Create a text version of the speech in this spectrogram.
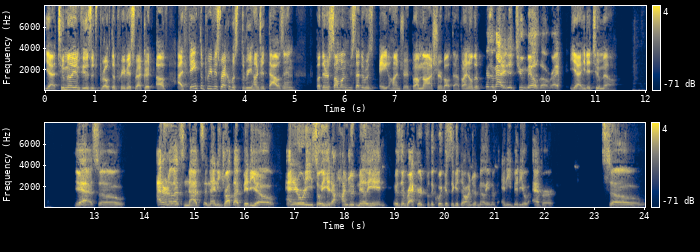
Yeah, two million views, which broke the previous record of I think the previous record was three hundred thousand, but there's someone who said there was eight hundred, but I'm not sure about that. But I know the Doesn't matter. He did two mil though, right? yeah he did two mil. Yeah. So I don't know. That's nuts. And then he dropped that video, and it already so he hit a hundred million. It was the record for the quickest to get to hundred million of any video ever. So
